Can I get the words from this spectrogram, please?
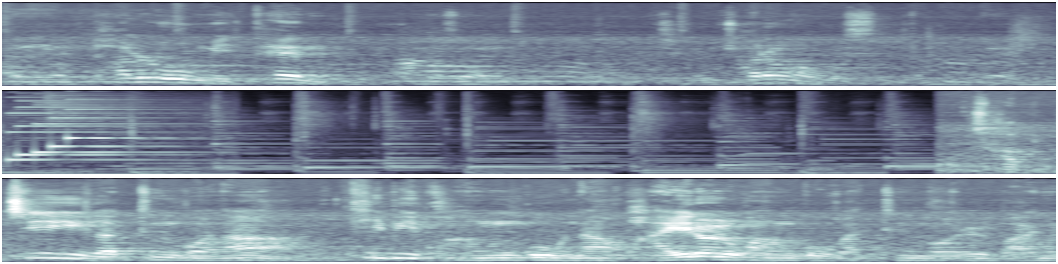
아니면 팔로우미 10 그래서 지금 촬영하고 있습니다. 네. 잡지 같은 거나 TV 광고나 바이럴 광고 같은 거를 많이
